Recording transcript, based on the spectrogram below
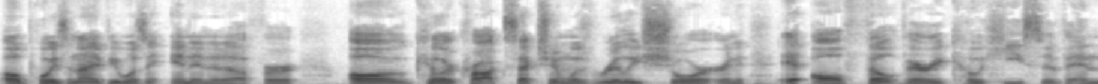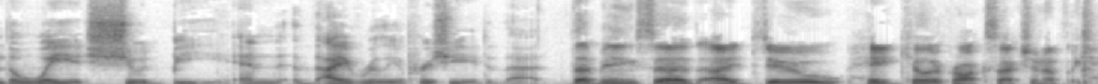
oh Poison Ivy wasn't in it enough or oh Killer Croc section was really short and it all felt very cohesive and the way it should be and I really appreciated that. That being said, I do hate Killer Croc section of the game.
